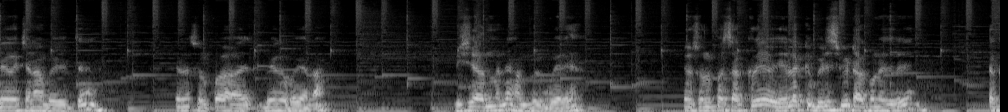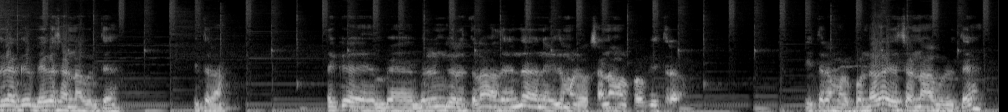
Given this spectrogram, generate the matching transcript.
ಬೇಗ ಚೆನ್ನಾಗಿ ಬೇಯುತ್ತೆ. ಇನ್ನು ಸ್ವಲ್ಪ ಬೇಗ ಬೇಯೋಣ ಬಿಸಿ ಆದಮೇಲೆ ಹಾಕ್ಬೇಕು ಬೇಳೆ. ಇವಾಗ ಸ್ವಲ್ಪ ಸಕ್ಕರೆ, ಏಲಕ್ಕಿ ಬಿಡಿಸ್ಬಿಟ್ಟು ಹಾಕ್ಕೊಂಡಿದ್ವಿ ಸಕ್ಕರೆ ಹಾಕಿ ಬೇಗ ಸಣ್ಣ ಆಗುತ್ತೆ ಈ ಥರ. ಅದಕ್ಕೆ ಬೆ- ಬೆಳಗ್ಗೆ ಇರುತ್ತಲ್ಲ, ಅದರಿಂದ ನೀವು ಇದು ಮಾಡ್ಬೇಕು, ಸಣ್ಣ ಮಾಡ್ಕೋಬೇಕು ಈ ಥರ. ಈ ಥರ ಮಾಡ್ಕೊಂಡಾಗ ಇದು ಸಣ್ಣ ಆಗಿಬಿಡುತ್ತೆ.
